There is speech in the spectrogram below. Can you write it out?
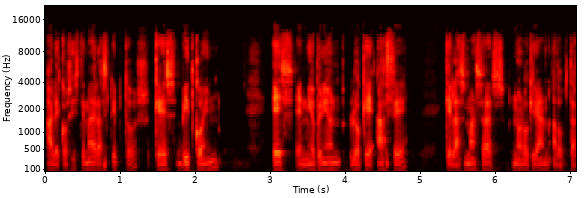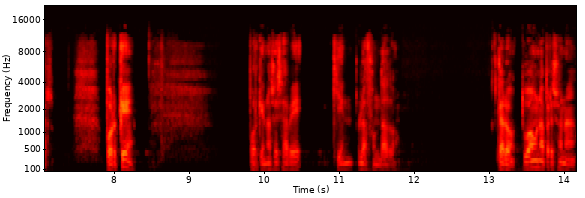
al ecosistema de las criptos, que es Bitcoin, es, en mi opinión, lo que hace que las masas no lo quieran adoptar. ¿Por qué? Porque no se sabe quién lo ha fundado. Claro, tú a una persona,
